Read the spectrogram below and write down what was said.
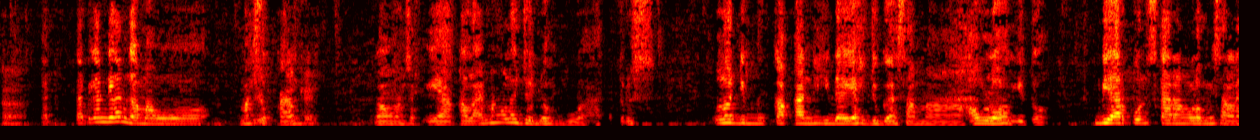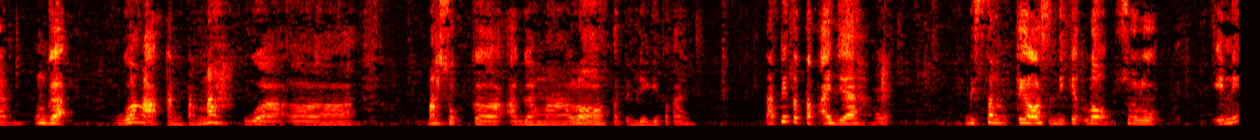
Ah, tapi, tapi kan dia kan nggak mau masuk iya, kan? Oke. nggak mau masuk. Ya kalau emang lo jodoh gue terus lo dibukakan hidayah juga sama Allah gitu biarpun sekarang lo misalnya enggak gue nggak akan pernah gue masuk ke agama lo kata dia gitu kan tapi tetap aja Iya. disentil sedikit lo suruh ini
